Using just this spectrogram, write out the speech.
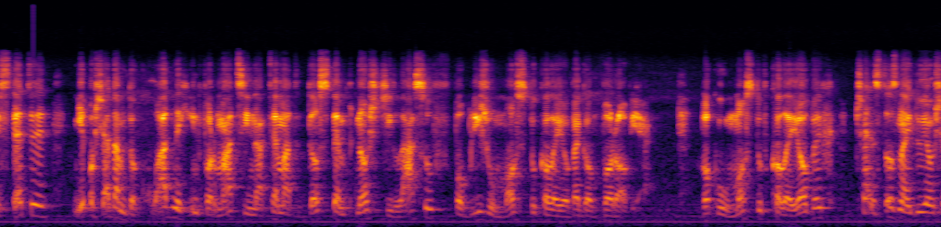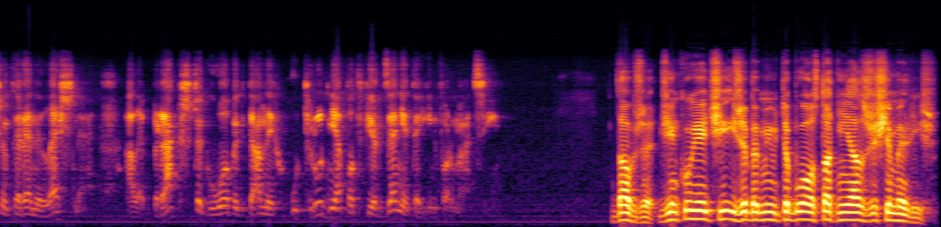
Niestety, nie posiadam dokładnych informacji na temat dostępności lasów w pobliżu mostu kolejowego w Borowie. Wokół mostów kolejowych często znajdują się tereny leśne, ale brak szczegółowych danych utrudnia potwierdzenie tej informacji. Dobrze, dziękuję Ci i żeby mi to było ostatni raz, że się mylisz.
